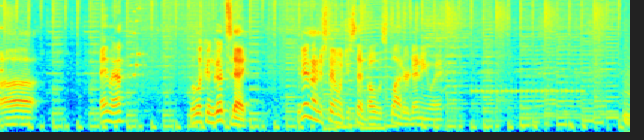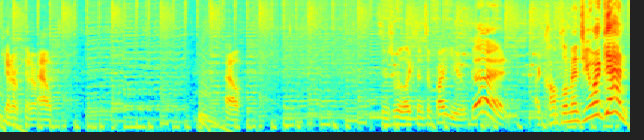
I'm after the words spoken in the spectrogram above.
Uh, hey, man. We're looking good today. He didn't understand what you said, but was flattered anyway. Kiddo, kiddo. Ow. Ow. Seems reluctant to fight you. Good! I compliment you again!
